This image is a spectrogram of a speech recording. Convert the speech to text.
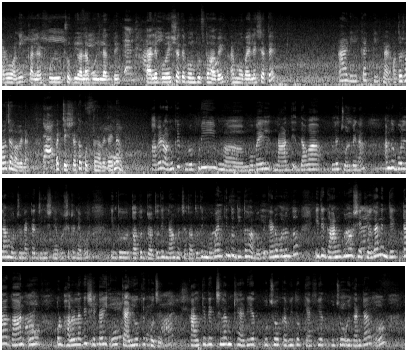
আরও অনেক কালারফুল ছবিওয়ালা বই লাগবে। তাহলে বইয়ের সাথে বন্ধুত্ব হবে। আর মোবাইলের সাথে আড়ি কাটি। না অত সহজে হবে না। বাট চেষ্টা তো করতে হবে তাই না? তবে রনুকে পুরোপুরি মোবাইল না দেওয়া হলে চলবে না। আমি তো বললাম ওর জন্য একটা জিনিস নেব সেটা নেব। কিন্তু তত যতদিন না হচ্ছে ততদিন মোবাইল কিন্তু দিতে হবে ওকে। কেন বলুন তো? এই যে গানগুলো শেখেও জানেন যেটা গান ও ওর ভালো লাগে সেটাই ও ক্যারিওকে খোঁজে। কালকে দেখছিলাম খ্যারিয়াত পুছো কবি তো ক্যাফিয়াত পুছো ওই গানটা। ও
